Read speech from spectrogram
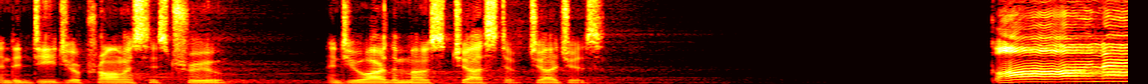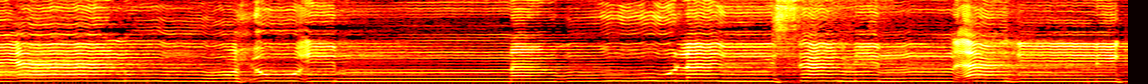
and indeed your promise is true, and you are the most just of judges. قال يا نوح إنه ليس من أهلك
